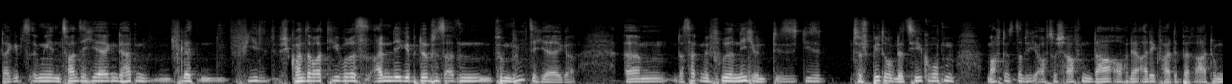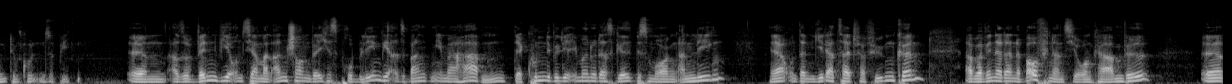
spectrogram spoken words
Da gibt es irgendwie einen 20-Jährigen, der hat ein, vielleicht ein viel konservativeres Anlegebedürfnis als ein 55-Jähriger. Ähm, das hatten wir früher nicht und diese, diese Zersplitterung der Zielgruppen macht uns natürlich auch zu schaffen, da auch eine adäquate Beratung dem Kunden zu bieten. Ähm, also wenn wir uns ja mal anschauen, welches Problem wir als Banken immer haben, der Kunde will ja immer nur das Geld bis morgen anlegen ja, und dann jederzeit verfügen können. Aber wenn er dann eine Baufinanzierung haben will, äh,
